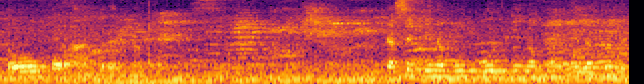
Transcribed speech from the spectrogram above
To 400 na po. Kasi pinabubulto na po nila eh.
